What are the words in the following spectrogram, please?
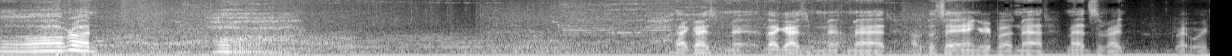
Oh, run! Oh. That guy's mad. That guy's ma mad. I was gonna say angry, but mad. Mad's the right, right word.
